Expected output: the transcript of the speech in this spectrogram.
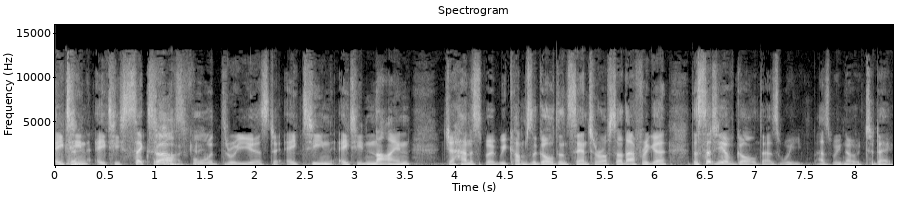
1886. Oh, Fast okay. forward three years to 1889, Johannesburg becomes the golden center of South Africa, the city of gold, as we as we know it today.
